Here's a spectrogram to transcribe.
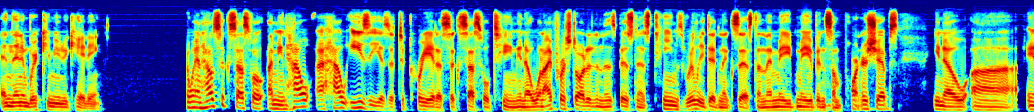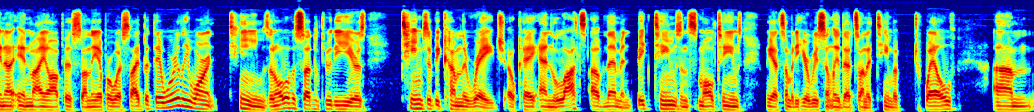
and then we're communicating. Joanne, how successful? I mean, how how easy is it to create a successful team? You know, when I first started in this business, teams really didn't exist, and there may may have been some partnerships, you know, uh, in a, in my office on the Upper West Side, but there really weren't teams. And all of a sudden, through the years, teams have become the rage, okay? And lots of them, and big teams and small teams. We had somebody here recently that's on a team of 12. Um,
